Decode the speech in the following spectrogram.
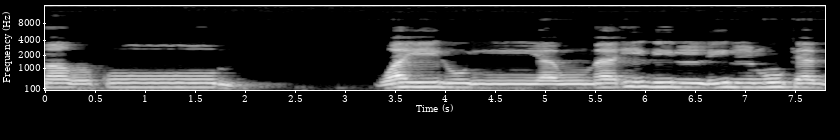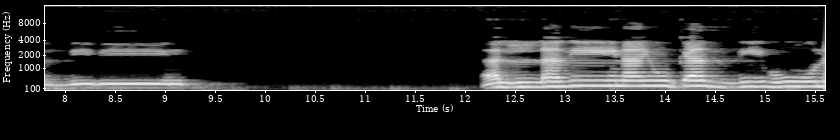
مرقوم ويل يومئذ للمكذبين الذين يكذبون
